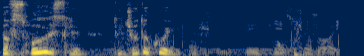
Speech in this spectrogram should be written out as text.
Да в смысле? Ты чё такой? Ты, здесь чужой.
